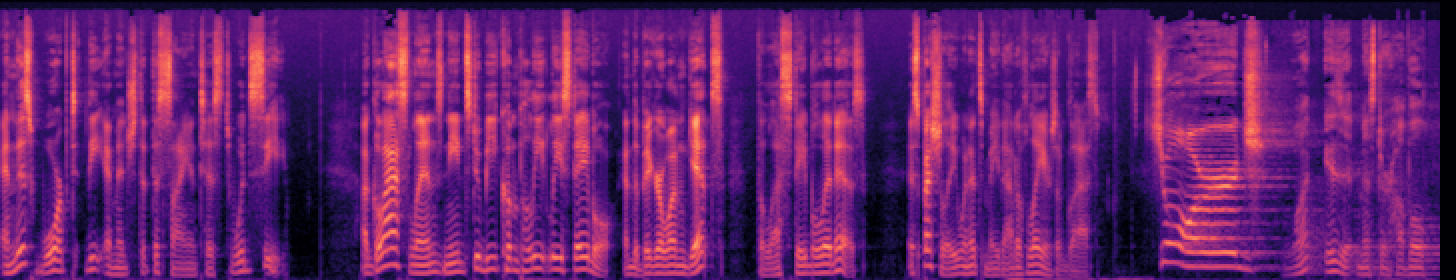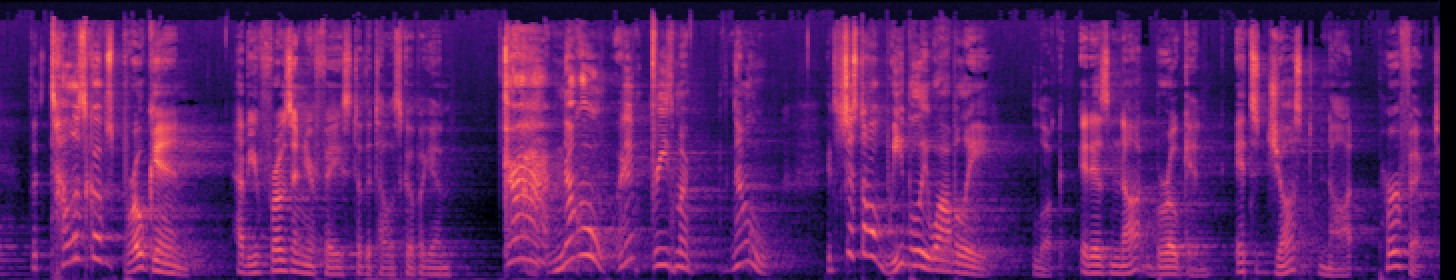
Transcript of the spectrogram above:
And this warped the image that the scientists would see. A glass lens needs to be completely stable, and the bigger one gets, the less stable it is, especially when it's made out of layers of glass. George! What is it, Mr. Hubble? The telescope's broken. Have you frozen your face to the telescope again? God, no! I didn't freeze my. No! It's just all weebly wobbly. Look, it is not broken, it's just not perfect.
